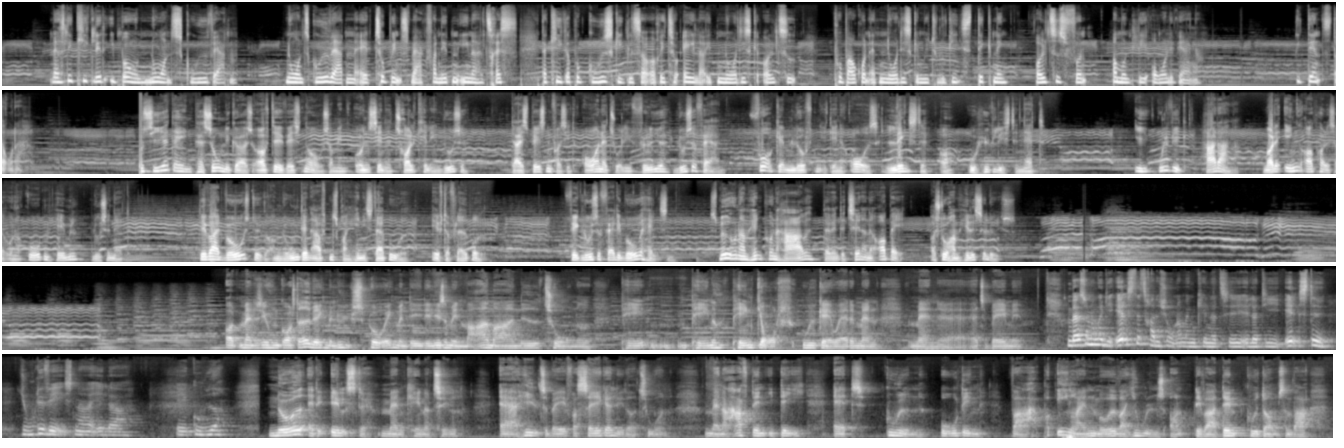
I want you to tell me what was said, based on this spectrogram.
Lad os lige kigge lidt i bogen Nordens gudeverden. Nordens Gudverden er et tobindsværk fra 1951, der kigger på gudskikkelser og ritualer i den nordiske oldtid, på baggrund af den nordiske mytologis dækning, oldtidsfund og mundtlige overleveringer. I den står der. Lucia-dagen personliggøres ofte i Vestnorge som en ondsindet troldkælling Lusse, der i spidsen for sit overnaturlige følge, Lussefæren, for gennem luften i denne årets længste og uhyggeligste nat. I Ulvik, Hardanger, måtte ingen opholde sig under åben himmel lussenat. Det var et vågestykke, om nogen den aften sprang hen i staburet efter fladbrød. Fik Lusse fat i vågehalsen, smed hun ham hen på en harve, der vendte tænderne opad og slog ham helseløs. Og man kan sige, hun går stadigvæk med lys på, ikke? men det, det er ligesom en meget, meget nedtonet, pænet, pængjort udgave af det, man, man øh, er tilbage med. Hvad er så nogle af de ældste traditioner, man kender til, eller de ældste julevæsener eller øh, guder? Noget af det ældste, man kender til, er helt tilbage fra saga-litteraturen. Man har haft den idé, at guden Odin var på en eller anden måde var julens ånd. Det var den guddom, som var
